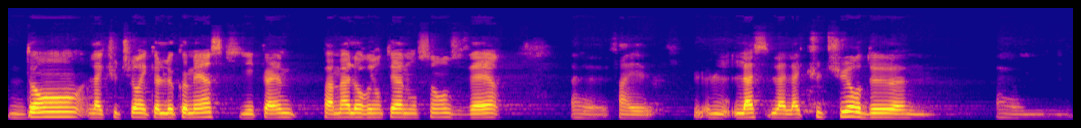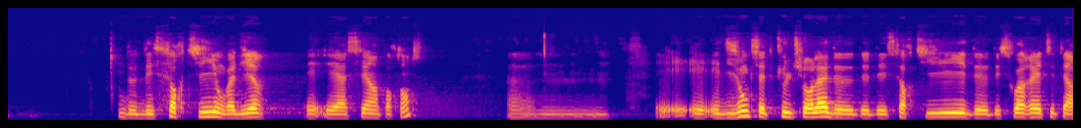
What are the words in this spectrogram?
dans la culture école de commerce qui est quand même pas mal orientée à mon sens vers euh, enfin la, la, la, culture de, euh, de des sorties on va dire est, est assez importante. Euh, et, et, et, disons que cette culture là de, de, des sorties de, des soirées etc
